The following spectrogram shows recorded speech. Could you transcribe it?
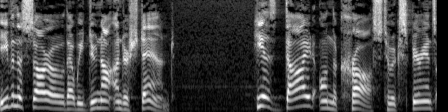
even the sorrow that we do not understand. He has died on the cross to experience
